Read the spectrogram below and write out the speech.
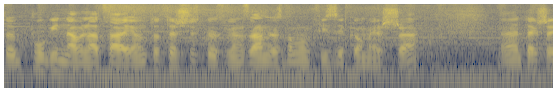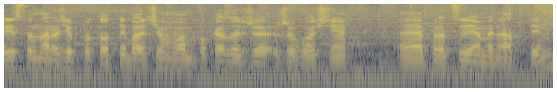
sobie pługi nam latają, to też wszystko związane z nową fizyką jeszcze. Także jest to na razie prototyp, ale chciałbym wam pokazać, że, że właśnie e, pracujemy nad tym.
